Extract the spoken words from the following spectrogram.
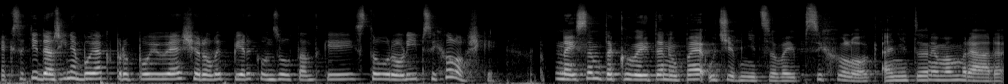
Jak se ti daří nebo jak propojuješ roli peer konzultantky s tou rolí psycholožky? Nejsem takový ten úplně učebnicový psycholog, ani to nemám ráda.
